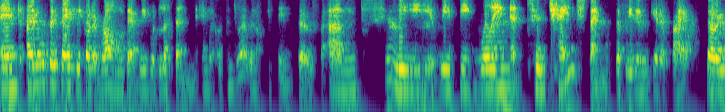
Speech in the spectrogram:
And I'd also say if we got it wrong, that we would listen and we're open to it. We're not defensive. Um, yeah. We we'd be willing to change things if we didn't get it right. So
